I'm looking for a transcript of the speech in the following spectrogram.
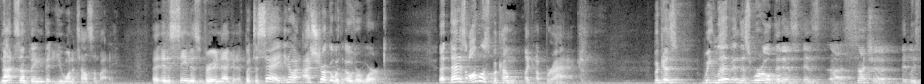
not something that you want to tell somebody. It is seen as very negative. But to say, you know I struggle with overwork that, that has almost become like a brag. Because we live in this world that is, is uh, such a, at least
